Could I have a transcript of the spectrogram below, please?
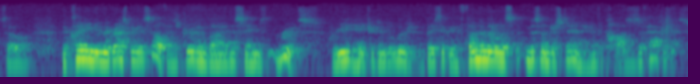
So the clinging and the grasping itself is driven by the same roots greed, hatred, and delusion. Basically, a fundamental misunderstanding of the causes of happiness.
